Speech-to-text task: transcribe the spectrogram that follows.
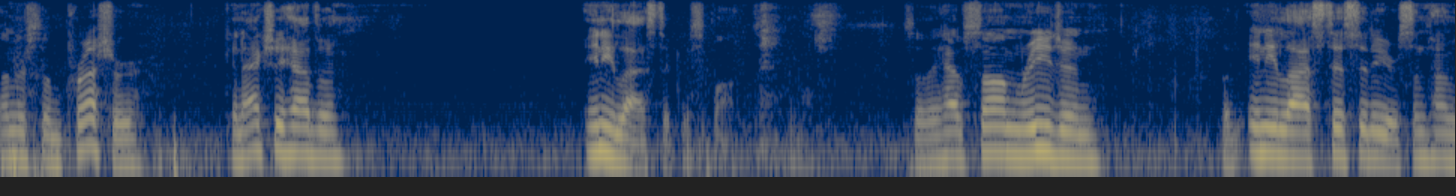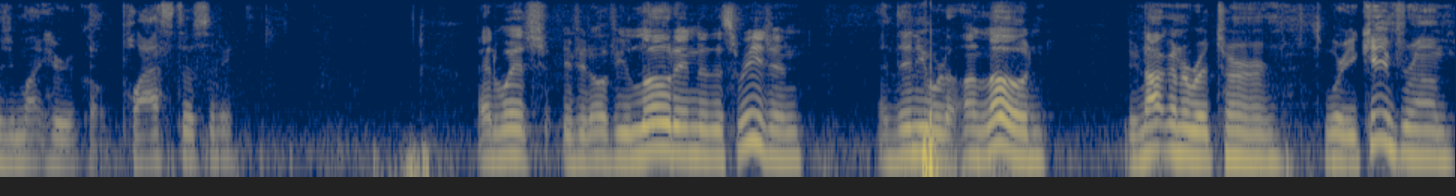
under some pressure, can actually have an inelastic response. So they have some region of inelasticity, or sometimes you might hear it called plasticity, at which, if you know, if you load into this region and then you were to unload, you're not going to return to where you came from.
